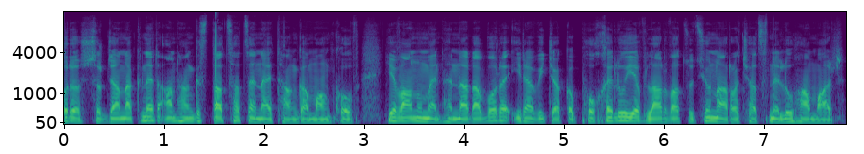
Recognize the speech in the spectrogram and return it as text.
որոշ շրջանակներ անհանգստացած են այդ հանգամանքով եւ անում են հնարավորը իրավիճակը փոխելու եւ լարվածություն առաջացնելու համար։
